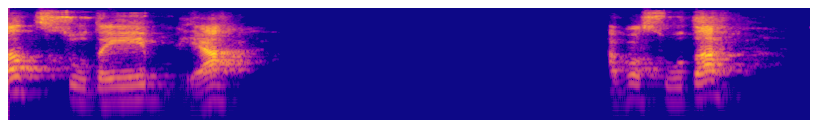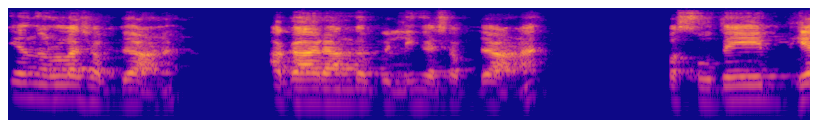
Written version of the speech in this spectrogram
തത് സുതേഭ്യ. അപ്പൊ സുത എന്നുള്ള ശബ്ദമാണ് അകാരാന്ത പുല്ലിംഗ ശബ്ദമാണ്. അപ്പൊ സുതേഭ്യ.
